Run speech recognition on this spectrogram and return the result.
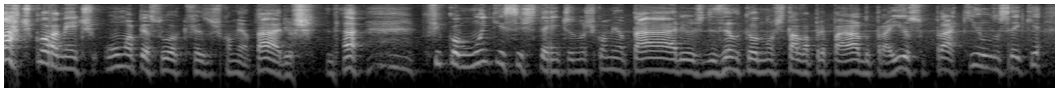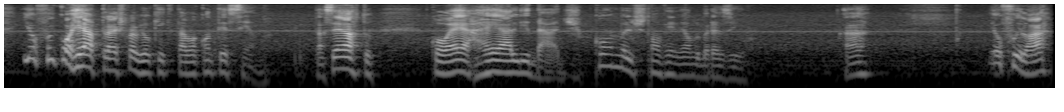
particularmente uma pessoa que fez os comentários, tá? ficou muito insistente nos comentários, dizendo que eu não estava preparado para isso, para aquilo, não sei o quê. E eu fui correr atrás para ver o que estava acontecendo. Tá certo? Qual é a realidade? Como eles estão vendendo o Brasil? Tá? Eu fui lá.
